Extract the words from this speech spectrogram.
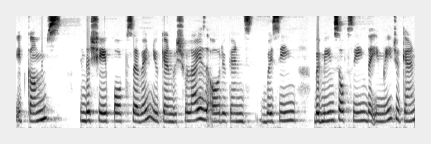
it comes in the shape of 7 you can visualize or you can by seeing by means of seeing the image you can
